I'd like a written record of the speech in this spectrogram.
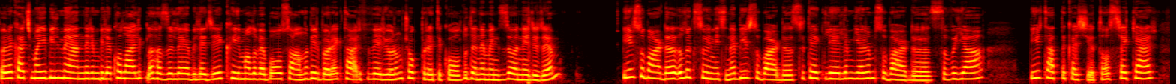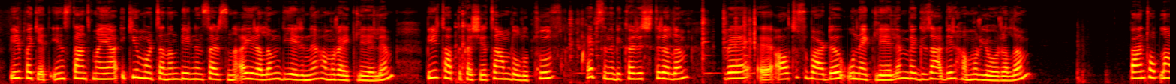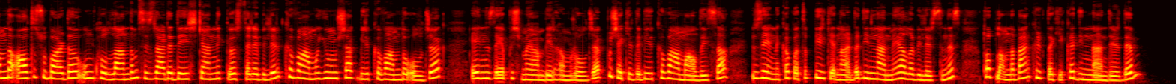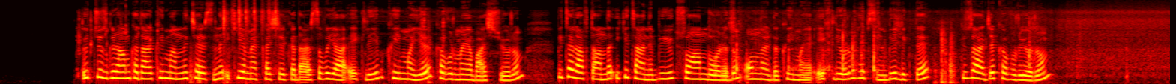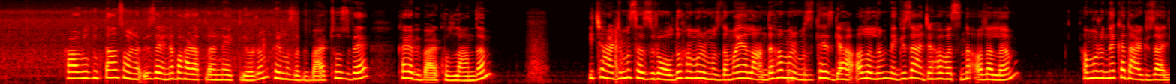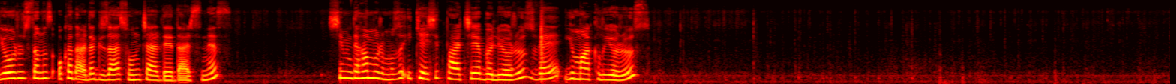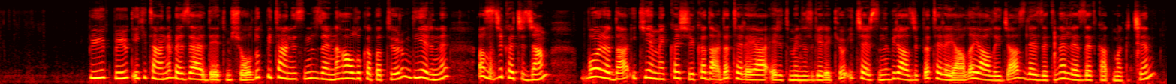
Börek açmayı bilmeyenlerin bile kolaylıkla hazırlayabileceği kıymalı ve bol soğanlı bir börek tarifi veriyorum. Çok pratik oldu. Denemenizi öneririm. 1 su bardağı ılık suyun içine 1 su bardağı süt ekleyelim. Yarım su bardağı sıvı yağ, 1 tatlı kaşığı toz şeker, 1 paket instant maya, 2 yumurtanın birinin sarısını ayıralım, diğerini hamura ekleyelim. 1 tatlı kaşığı tam dolu tuz. Hepsini bir karıştıralım ve 6 su bardağı un ekleyelim ve güzel bir hamur yoğuralım. Ben toplamda 6 su bardağı un kullandım. Sizlerde değişkenlik gösterebilir. Kıvamı yumuşak bir kıvamda olacak. Elinize yapışmayan bir hamur olacak. Bu şekilde bir kıvam aldıysa üzerini kapatıp bir kenarda dinlenmeye alabilirsiniz. Toplamda ben 40 dakika dinlendirdim. 300 gram kadar kıymanın içerisine 2 yemek kaşığı kadar sıvı yağ ekleyip kıymayı kavurmaya başlıyorum. Bir taraftan da iki tane büyük soğan doğradım. Onları da kıymaya ekliyorum. Hepsini birlikte güzelce kavuruyorum. Kavrulduktan sonra üzerine baharatlarını ekliyorum. Kırmızı biber, tuz ve karabiber kullandım. İç harcımız hazır oldu. Hamurumuz da mayalandı. Hamurumuzu tezgaha alalım ve güzelce havasını alalım. Hamuru ne kadar güzel yoğurursanız o kadar da güzel sonuç elde edersiniz. Şimdi hamurumuzu iki eşit parçaya bölüyoruz ve yumaklıyoruz. Büyük büyük iki tane bez elde etmiş olduk. Bir tanesinin üzerine havlu kapatıyorum. Diğerini azıcık açacağım. Bu arada 2 yemek kaşığı kadar da tereyağı eritmeniz gerekiyor. İçerisini birazcık da tereyağla yağlayacağız. Lezzetine lezzet katmak için.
